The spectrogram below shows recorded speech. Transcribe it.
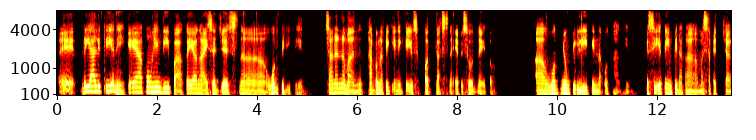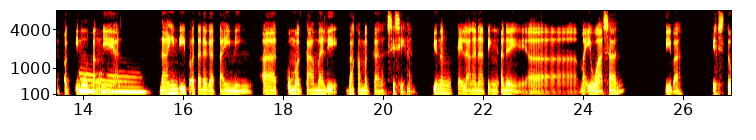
Eh, reality yan eh. Kaya kung hindi pa, kaya nga I suggest na huwag pilitin. Sana naman, habang nakikinig kayo sa podcast na episode na ito, ah huwag niyong pilitin na utangin. Kasi ito yung pinakamasakit dyan. Pag inutang niya yan, na hindi pa talaga timing at kung magkamali, baka magkasisihan. Yun ang kailangan nating ano eh, ah, maiwasan, 'di ba? Is to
